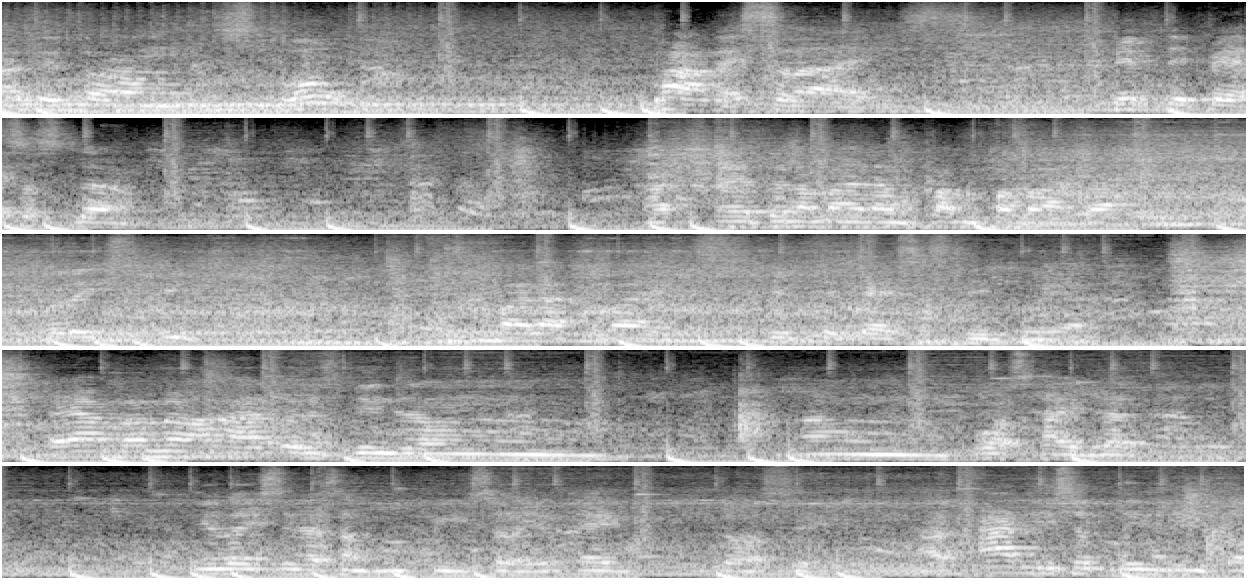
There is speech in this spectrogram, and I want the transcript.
At ito ang stroke Paris rice. 50 pesos lang. At ito naman ang pampabata. Braised beef. Balat rice. 50 pesos din po yan. Kaya mga atoms din ng ang boss high blood. Yung rice nila 10 piso. Yung egg 12. At alisot din dito.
